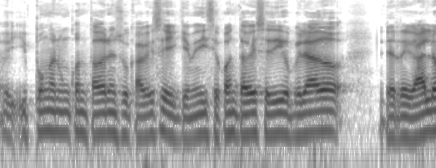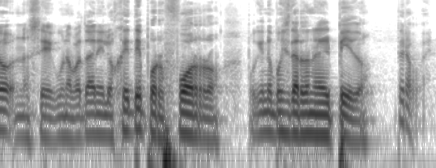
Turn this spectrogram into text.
eh, y pongan un contador en su cabeza y que me dice cuántas veces digo pelado, le regalo, no sé, una patada en el ojete por forro, porque no puedes estar en el pedo. Pero bueno.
